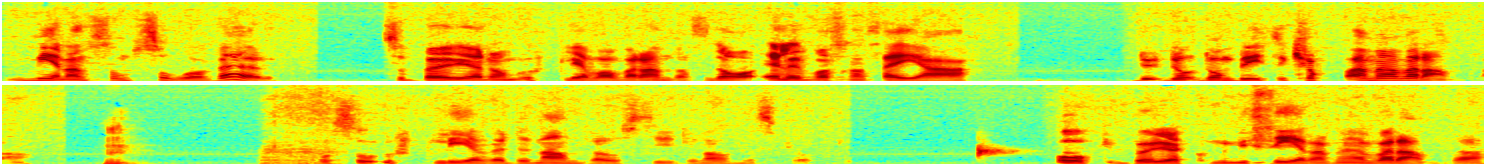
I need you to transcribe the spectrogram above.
medan de sover så börjar de uppleva varandras dag, eller vad ska man säga, de, de, de bryter kroppar med varandra. Och så upplever den andra och styr den andras kropp. Och börjar kommunicera med varandra.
